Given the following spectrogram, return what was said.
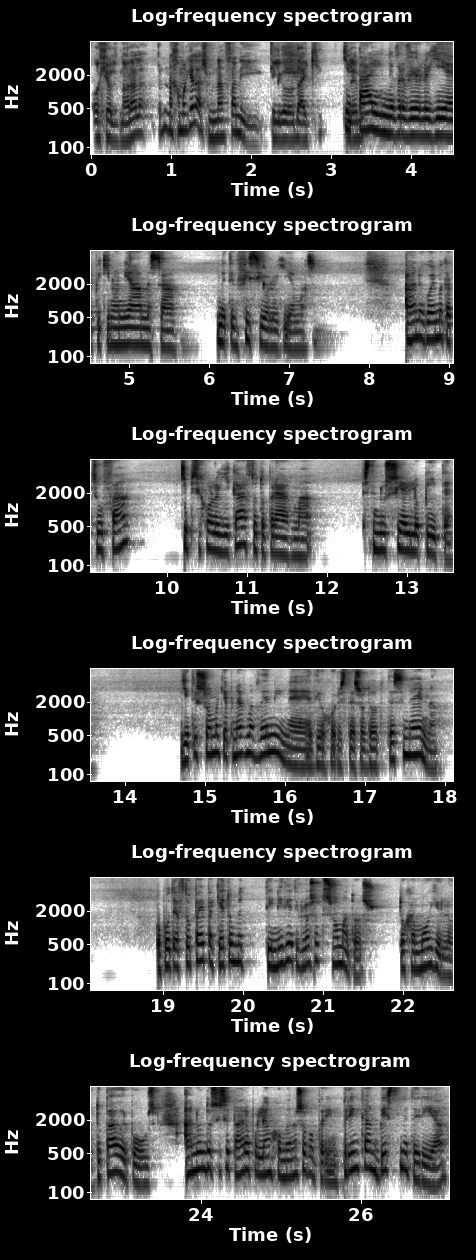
όχι όλη την ώρα, αλλά πρέπει να χαμογελάσουμε, να φανεί και λίγο δοντάκι. Και λέμε. πάλι η νευροβιολογία επικοινωνεί άμεσα με την φυσιολογία μας. Αν εγώ είμαι κατσούφα και ψυχολογικά αυτό το πράγμα στην ουσία υλοποιείται. Γιατί σώμα και πνεύμα δεν είναι δύο χωριστές οντότητες, είναι ένα. Οπότε αυτό πάει πακέτο με την ίδια τη γλώσσα του σώματος το χαμόγελο, το power pose. Αν όντως είσαι πάρα πολύ αγχωμένος από πριν, πριν καν μπει στην εταιρεία,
